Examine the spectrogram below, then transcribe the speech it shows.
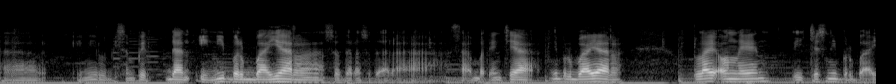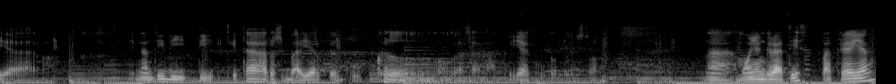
Uh, ini lebih sempit. Dan ini berbayar saudara-saudara. Sahabat NCA ini berbayar. Play online liches ini berbayar. Nanti di, di kita harus bayar ke Google mau nggak salah. Ya Google Play Store. Nah mau yang gratis pakai yang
